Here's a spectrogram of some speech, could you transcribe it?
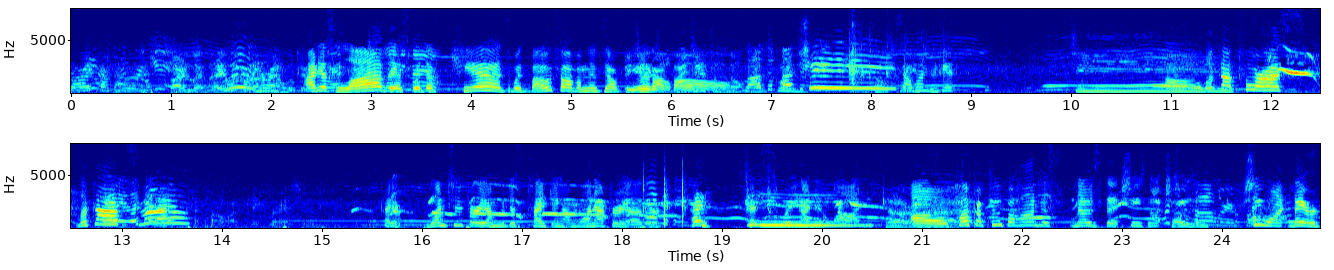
Sorry, let, hey, let her run around a little bit. I just love this with the kids, with both of them. This is so Be gentle, be beautiful. gentle, Love the squeeze Cheese. I wanted to get. Cheese. Oh, look up for us. Look up. Smile. Oh, hey, one, two, three. I'm just taking them one after the other. Hey. That's sweet. I did a lot. All Oh, right. Pucka Poopa Honda knows that she's not chosen. She want. They are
